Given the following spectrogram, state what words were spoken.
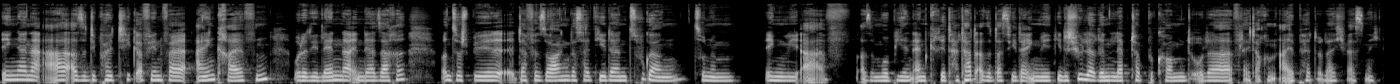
irgendeine Art, also die Politik auf jeden Fall eingreifen oder die Länder in der Sache und zum Beispiel dafür sorgen, dass halt jeder einen Zugang zu einem irgendwie ah, also mobilen Endgerät halt hat, also dass jeder irgendwie jede Schülerin einen Laptop bekommt oder vielleicht auch ein iPad oder ich weiß nicht.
